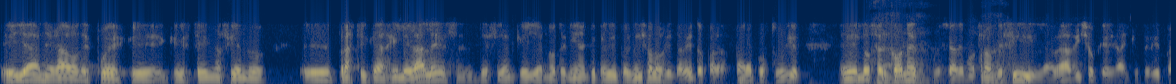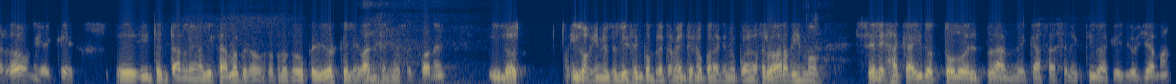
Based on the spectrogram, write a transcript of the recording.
Ella ha negado después que, que estén haciendo eh, prácticas ilegales, decían que ellas no tenían que pedir permiso a los ayuntamientos para, para construir eh, los cercones, pues se ha demostrado que sí, ha dicho que hay que pedir perdón y hay que eh, intentar legalizarlo, pero nosotros lo que hemos pedido es que levanten los cercones y los y los inutilicen completamente, ¿no? Para que no puedan hacerlo. Ahora mismo se les ha caído todo el plan de caza selectiva que ellos llaman,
